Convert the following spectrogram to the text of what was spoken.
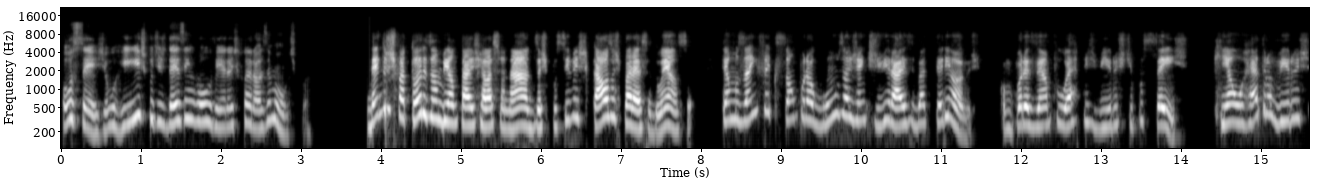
ou seja, o risco de desenvolver a esclerose múltipla. Dentre os fatores ambientais relacionados às possíveis causas para essa doença, temos a infecção por alguns agentes virais e bacterianos, como por exemplo o herpes vírus tipo 6, que é um retrovírus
